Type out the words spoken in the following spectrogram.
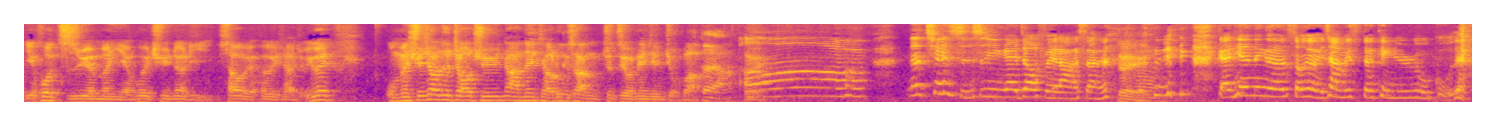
也或职员们也会去那里稍微喝一下酒，因为我们学校就郊区，那那条路上就只有那间酒吧。对啊，对。哦，那确实是应该叫菲拉山。对，改天那个怂恿一下 Mr. King 去入股的。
